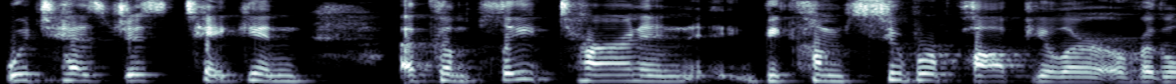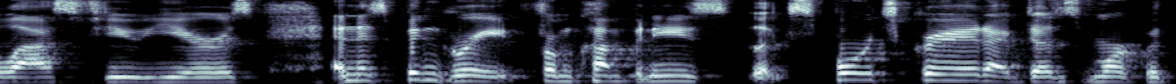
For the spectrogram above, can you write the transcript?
which has just taken a complete turn and become super popular over the last few years. And it's been great from companies like Sports Grid. I've done some work with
